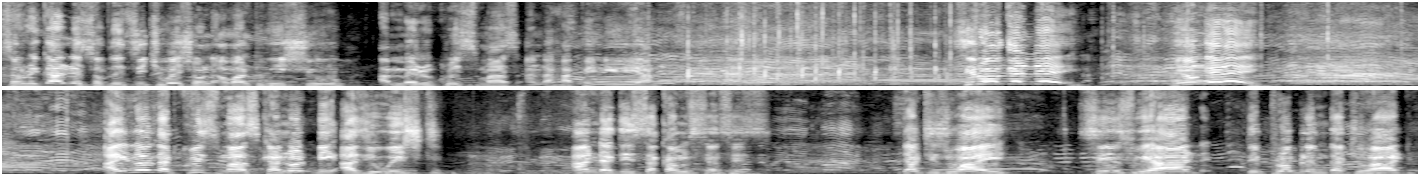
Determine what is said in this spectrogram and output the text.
So regardless of the situation i want to wish you a merry christmas and a happy new year. I know that christmas cannot be as you wished under these circumstances. That is why since we had the problem that you had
